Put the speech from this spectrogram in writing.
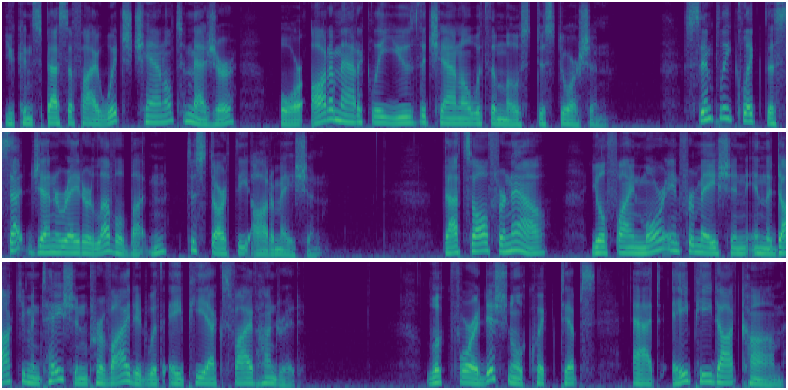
You can specify which channel to measure or automatically use the channel with the most distortion simply click the Set Generator Level button to start the automation. That's all for now. You'll find more information in the documentation provided with APx500. Look for additional quick tips at ap.com,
